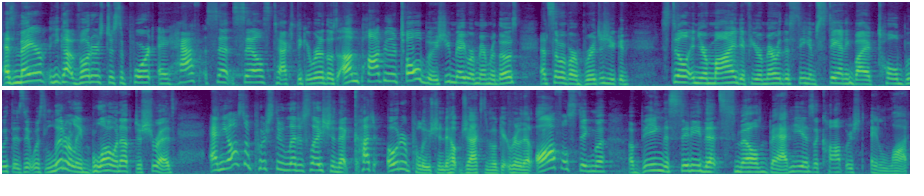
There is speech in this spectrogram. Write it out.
As mayor, he got voters to support a half cent sales tax to get rid of those unpopular toll booths. You may remember those at some of our bridges. You can still in your mind, if you remember to see him standing by a toll booth as it was literally blowing up to shreds. And he also pushed through legislation that cut odor pollution to help Jacksonville get rid of that awful stigma of being the city that smelled bad. He has accomplished a lot.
